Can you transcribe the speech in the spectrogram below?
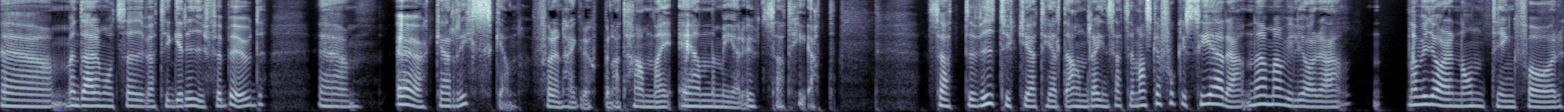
Eh, men däremot säger vi att tiggeriförbud eh, ökar risken för den här gruppen att hamna i än mer utsatthet. Så att vi tycker att helt andra insatser, man ska fokusera när man vill göra, när man vill göra någonting för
